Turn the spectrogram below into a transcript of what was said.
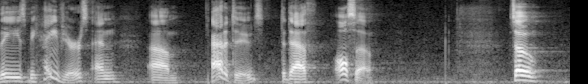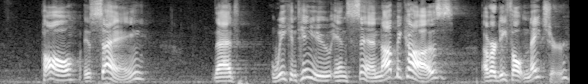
these behaviors and um, attitudes to death also. So Paul is saying that we continue in sin not because of our default nature,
